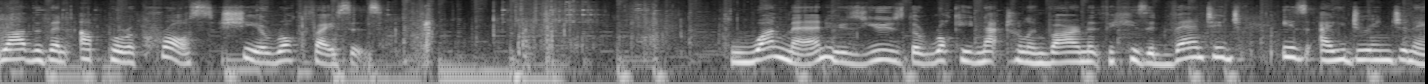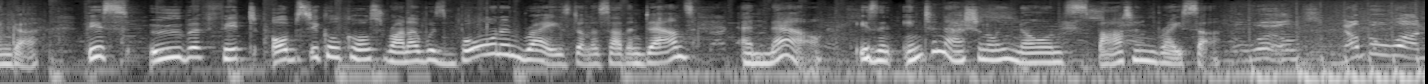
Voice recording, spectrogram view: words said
rather than up or across sheer rock faces. One man who's used the rocky natural environment for his advantage is Adrian Janenga. This uber fit obstacle course runner was born and raised on the Southern Downs and now is an internationally known Spartan racer. The world's number one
